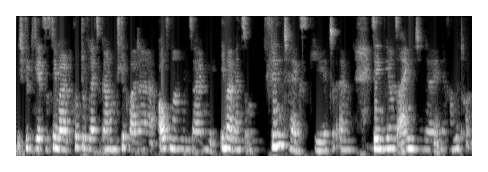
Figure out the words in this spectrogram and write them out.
ich würde jetzt das Thema Krypto vielleicht sogar noch ein Stück weiter aufmachen und sagen, immer wenn es um Fintechs geht, ähm, sehen wir uns eigentlich in der, in der Vermittler,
